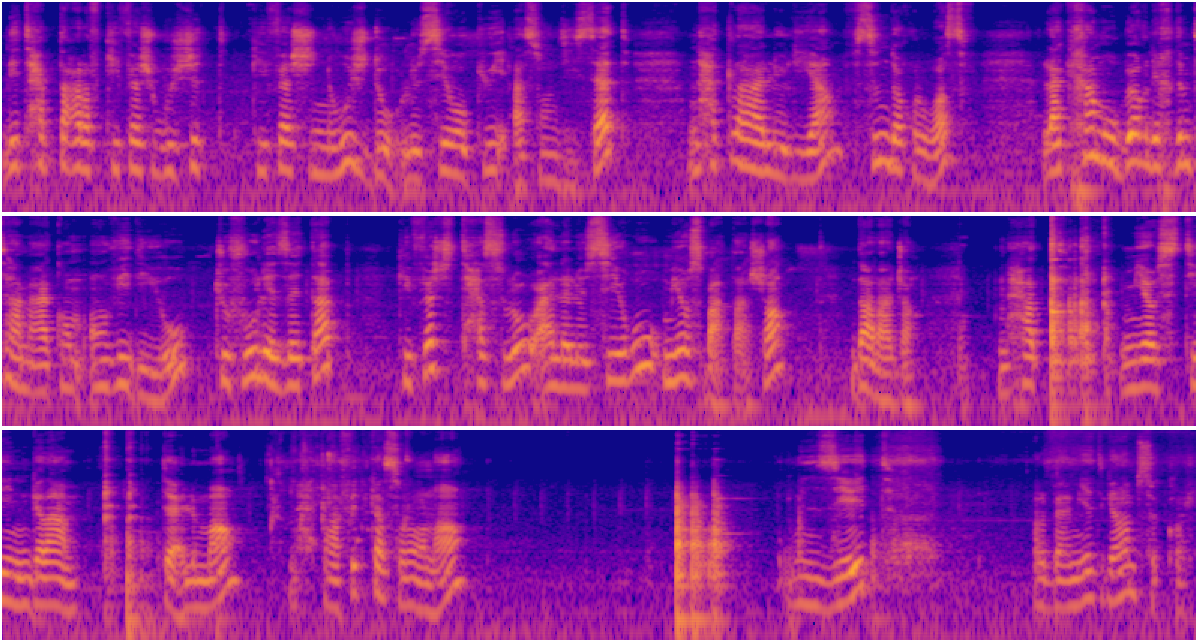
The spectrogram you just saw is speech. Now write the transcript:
اللي تحب تعرف كيفاش وجدت كيفاش نوجدو le sirop cuit à 117 نحط لها le lien في صندوق الوصف la crème au beurre اللي خدمتها معكم en vidéo تشوفوا les étapes كيفاش تحصلوا على le sirop 117 درجه نحط 160 غرام تاع الماء نحطها في الكاسرونة. ونزيد 400 غرام سكر.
